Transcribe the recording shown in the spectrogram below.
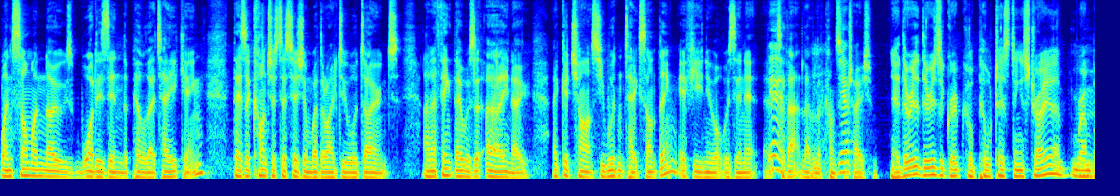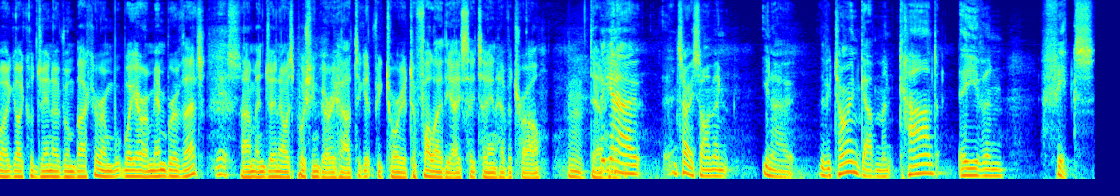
when someone knows what is in the pill they're taking, there's a conscious decision whether I do or don't. And I think there was a, uh, you know, a good chance you wouldn't take something if you knew what was in it uh, Yeah. to that level of concentration. Yeah, there is, there is a group called Pill Testing Australia, run by a guy called Gino Vumbaca, and we are a member of that. Yes. Um, and Gino is pushing very hard to get Victoria to follow the ACT and have a trial. Down But you know, and sorry, Simon, you know, the Victorian government can't even fix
